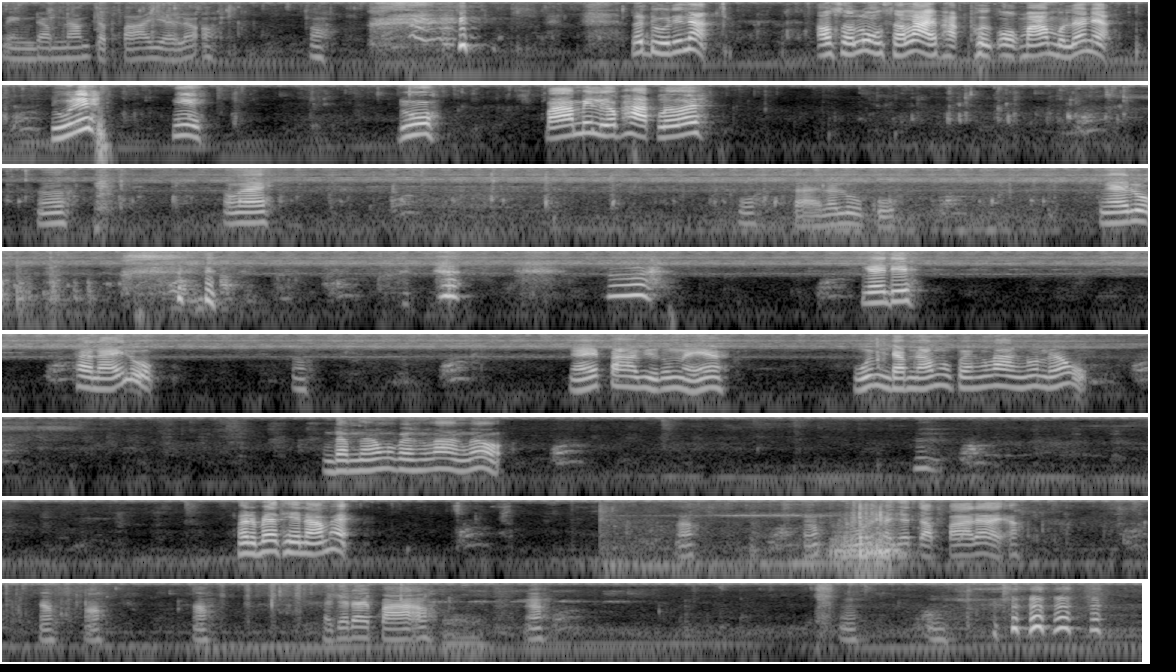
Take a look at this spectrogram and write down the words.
แมงดำน้ำจับปลาใหญ่แล้วอะอะแล้วดูนี่น่ะ เอาสลงสลายผักเผือกออกมาหมดแล้วเนี่ย ดูดินี่ ดูปลาไม่เหลือผักเลย เออเอาไง โอ้ตายแล้วลูกกู ไงลูกไงดิ ถ่าไหนลูกไหนปลาอยู่ตรงไหนอะโอ้ยมันดำน้ำลงไปข้างล่างนู่นแล้วมันดำน้ำลงไปข้างล่างแล้วมาเดี๋ยวแม่เทน้ำให้เอาเอาดูว่าใครจะจับปลาได้ เอาเอาเอาเอาใครจะได้ปลา เอาเอา อืมอืม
